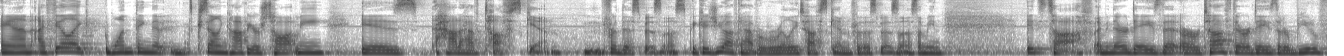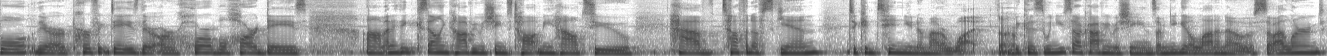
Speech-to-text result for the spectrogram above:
And I feel like one thing that selling copiers taught me is how to have tough skin for this business because you have to have a really tough skin for this business. I mean, it's tough. I mean, there are days that are tough. There are days that are beautiful. There are perfect days. There are horrible, hard days. Um, and I think selling copy machines taught me how to have tough enough skin to continue no matter what. Because when you sell copy machines, I mean, you get a lot of no's. So I learned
